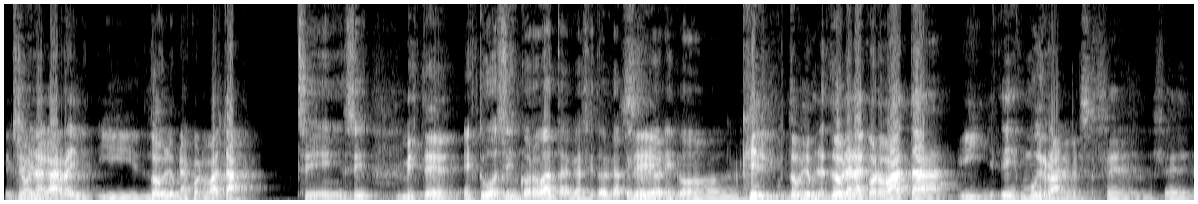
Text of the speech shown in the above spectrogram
el chabón agarra y, doble una corbata. Sí, sí. ¿Viste? Estuvo sin corbata casi todo el capítulo, Nico. Que doble, dobla la corbata y es muy raro eso. Sí, sí.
